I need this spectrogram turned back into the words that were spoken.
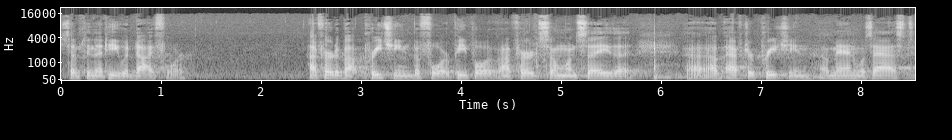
something that he would die for. I've heard about preaching before. People, I've heard someone say that uh, after preaching, a man was asked,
